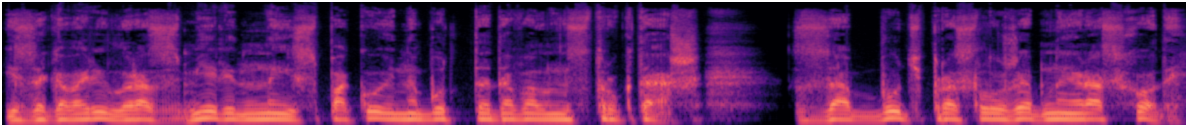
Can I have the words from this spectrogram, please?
и заговорил размеренно и спокойно, будто давал инструктаж — забудь про служебные расходы.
